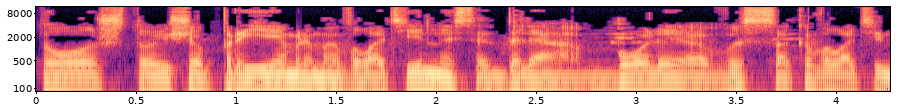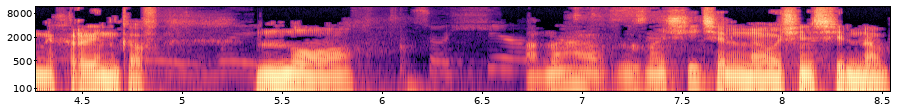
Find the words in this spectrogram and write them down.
то, что еще приемлемая волатильность для более высоковолатильных рынков. Но она значительно, очень сильно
